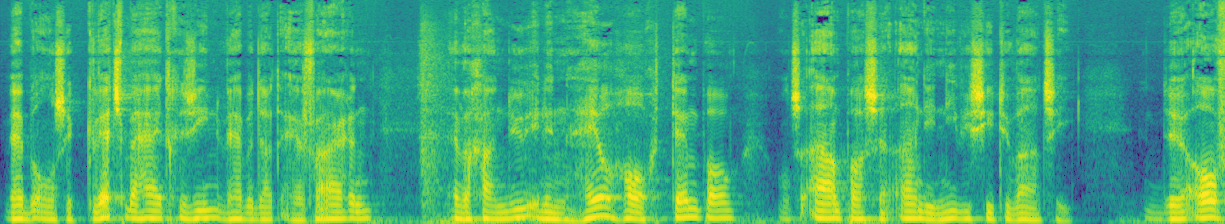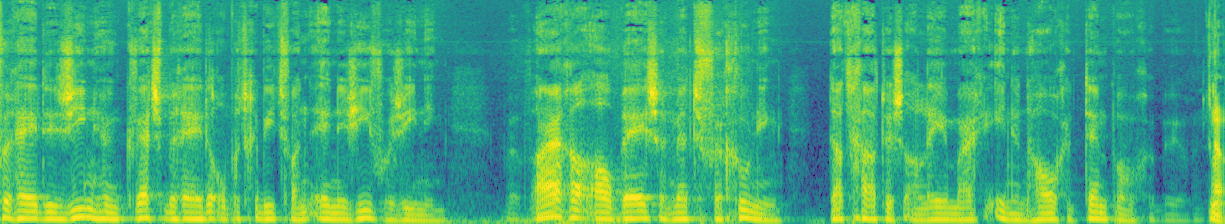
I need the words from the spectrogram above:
We hebben onze kwetsbaarheid gezien, we hebben dat ervaren. En we gaan nu in een heel hoog tempo ons aanpassen aan die nieuwe situatie. De overheden zien hun kwetsbaarheden op het gebied van energievoorziening. We waren al bezig met vergroening. Dat gaat dus alleen maar in een hoger tempo gebeuren. Ja.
